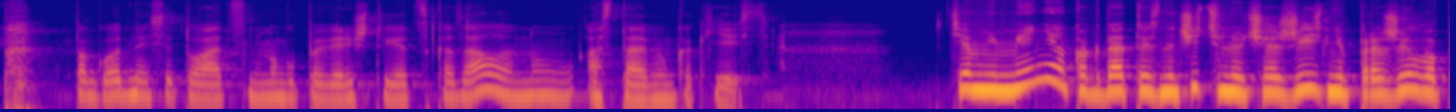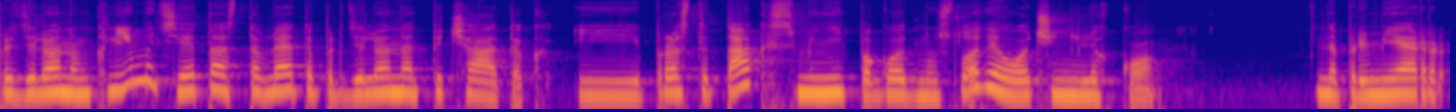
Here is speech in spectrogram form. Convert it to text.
погодная ситуация. Не могу поверить, что я это сказала, ну, оставим как есть. Тем не менее, когда ты значительную часть жизни прожил в определенном климате, это оставляет определенный отпечаток. И просто так сменить погодные условия очень нелегко. Например,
